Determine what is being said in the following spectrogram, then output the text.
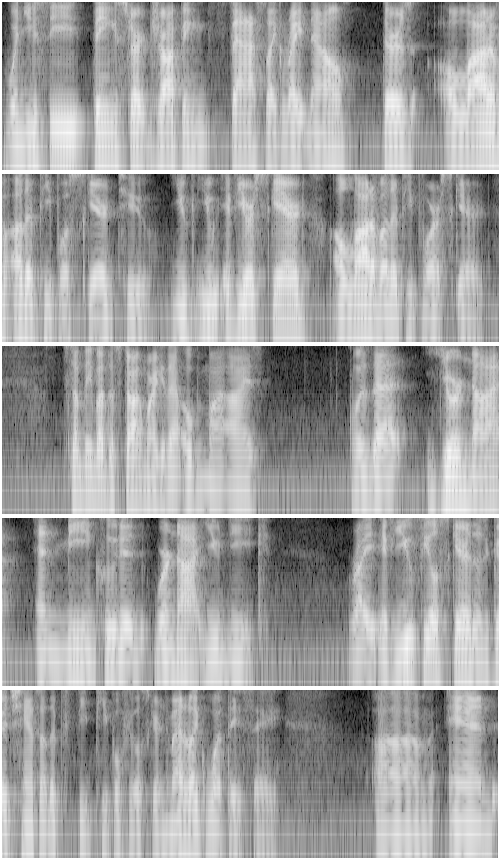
When you see things start dropping fast like right now, there's a lot of other people scared too. You you if you're scared, a lot of other people are scared. Something about the stock market that opened my eyes was that you're not and me included, we're not unique. Right? If you feel scared, there's a good chance other people feel scared no matter like what they say. Um, and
